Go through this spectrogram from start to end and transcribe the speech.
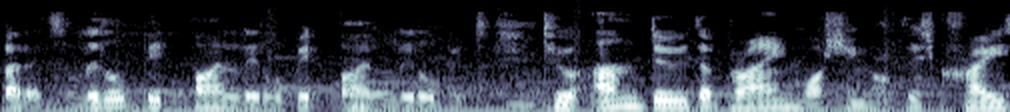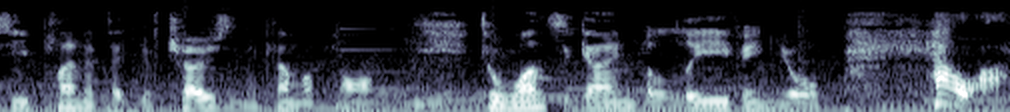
But it's little bit by little bit by little bit Mm. to undo the brainwashing of this crazy planet that you've chosen to come upon. Mm. To once again believe in your power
